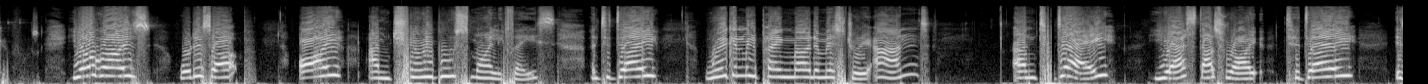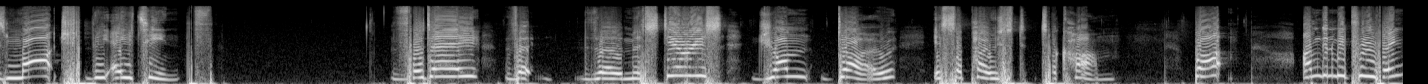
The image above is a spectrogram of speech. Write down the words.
Yo guys, what is up? I am Chewyball Smiley Face, and today we're going to be playing Murder Mystery, and and today, yes, that's right, today is March the 18th, the day that the mysterious John Doe is supposed to come. But I'm going to be proving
